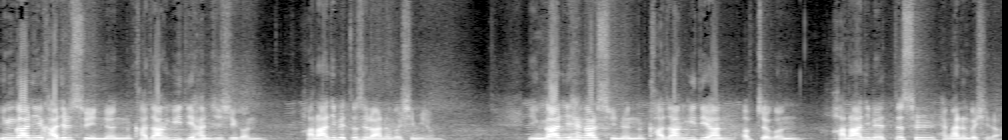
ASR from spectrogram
인간이 가질 수 있는 가장 위대한 지식은 하나님의 뜻을 아는 것이며 인간이 행할 수 있는 가장 위대한 업적은 하나님의 뜻을 행하는 것이라.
